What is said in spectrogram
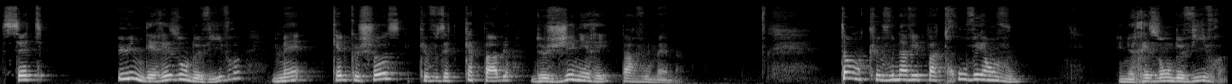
c'est une des raisons de vivre, mais quelque chose que vous êtes capable de générer par vous-même. Tant que vous n'avez pas trouvé en vous une raison de vivre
